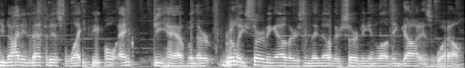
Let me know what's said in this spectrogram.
United Methodist lay people and clergy have when they're really serving others and they know they're serving and loving God as well.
